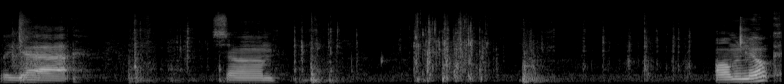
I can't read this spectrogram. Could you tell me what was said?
We got some almond milk.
